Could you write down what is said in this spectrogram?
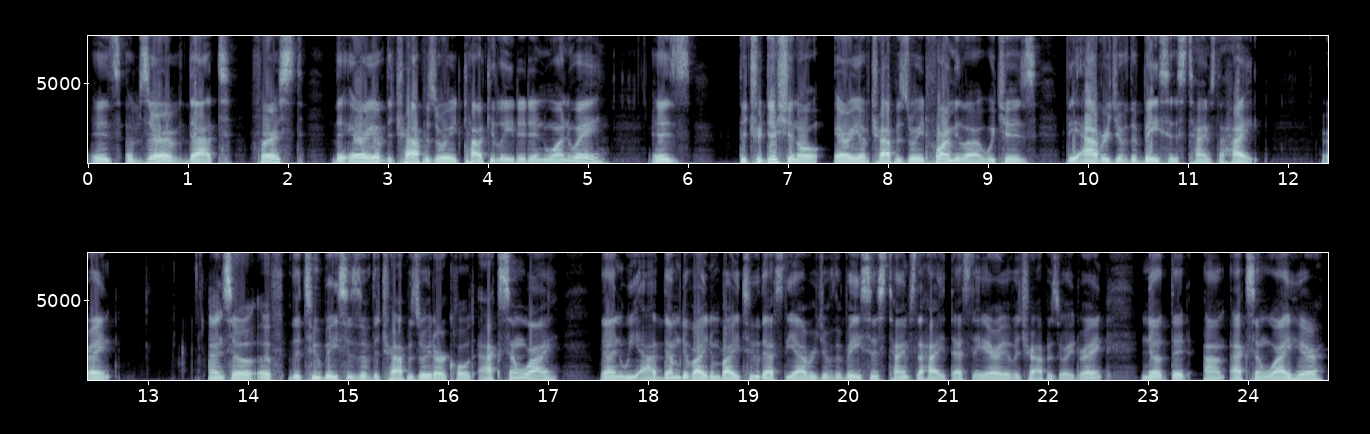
is observe that first, the area of the trapezoid calculated in one way is the traditional area of trapezoid formula, which is the average of the bases times the height, right? And so if the two bases of the trapezoid are called x and y, then we add them, divide them by 2. That's the average of the bases times the height. That's the area of a trapezoid, right? Note that um, x and y here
